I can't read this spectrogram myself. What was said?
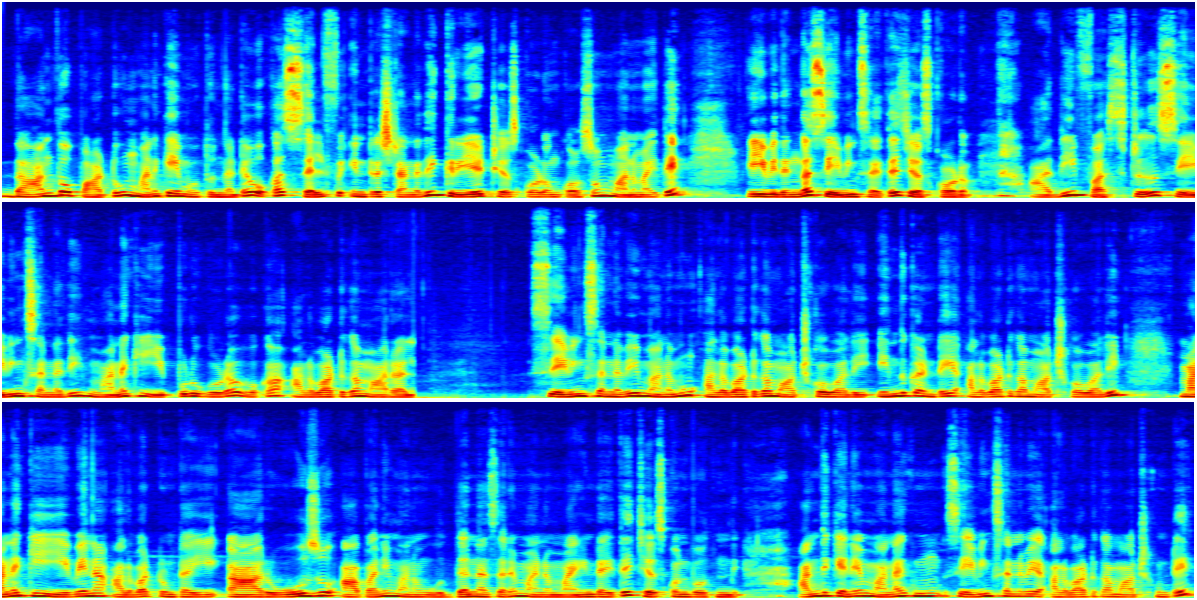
దాంతోపాటు మనకేమవుతుందంటే ఒక సెల్ఫ్ ఇంట్రెస్ట్ అనేది క్రియేట్ చేసుకోవడం కోసం మనమైతే ఈ విధంగా సేవింగ్స్ అయితే చేసుకోవడం. అది ఫస్ట్ సేవింగ్స్ అన్నది మనకి ఎప్పుడు కూడా ఒక అలవాటుగా మారాలి. సేవింగ్స్ అన్నవి మనము అలవాటుగా మార్చుకోవాలి. ఎందుకంటే అలవాటుగా మార్చుకోవాలి. మనకి ఏవైనా అలవాటు ఉంటాయి ఆ రోజు ఆ పని మనం వద్దన్నా సరే మన మైండ్ అయితే చేసుకొని పోతుంది. అందుకనే మనకు సేవింగ్స్ అనేవి అలవాటుగా మార్చుకుంటే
